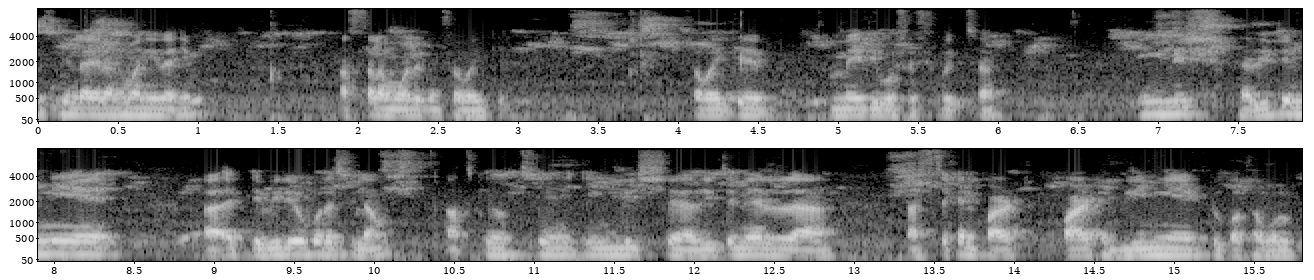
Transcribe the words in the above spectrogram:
বিসমিল্লাহ রহমান রাহিম আসসালামু আলাইকুম সবাইকে। সবাইকে মে দিবসের শুভেচ্ছা। ইংলিশ রিটেন নিয়ে একটি ভিডিও করেছিলাম। আজকে হচ্ছে ইংলিশ রিটেনের সেকেন্ড পার্ট পার্ট বি নিয়ে একটু কথা বলব।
